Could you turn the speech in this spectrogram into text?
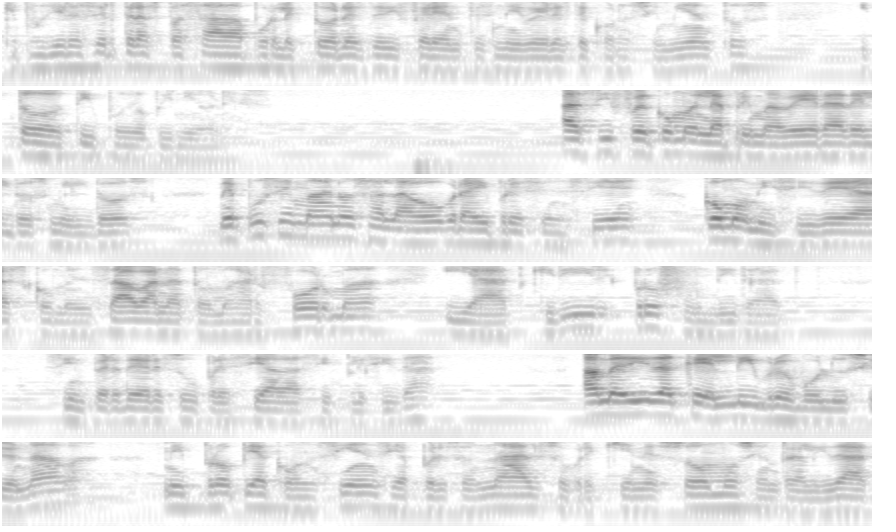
que pudiera ser traspasada por lectores de diferentes niveles de conocimientos y todo tipo de opiniones. Así fue como en la primavera del 2002 me puse manos a la obra y presencié cómo mis ideas comenzaban a tomar forma y a adquirir profundidad, sin perder su preciada simplicidad. A medida que el libro evolucionaba, mi propia conciencia personal sobre quiénes somos en realidad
